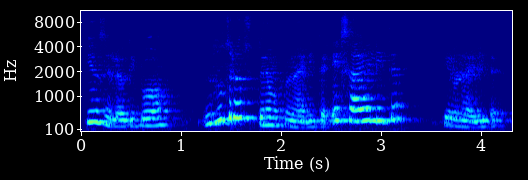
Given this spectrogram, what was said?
Piénselo, tipo, nosotros tenemos una élite, esa élite tiene una élite.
